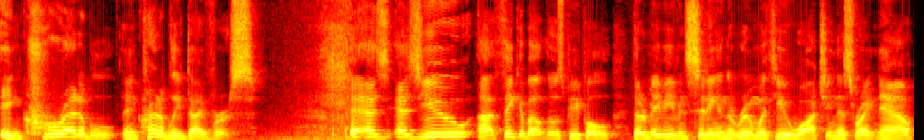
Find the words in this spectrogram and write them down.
incredible, incredibly diverse. As, as you uh, think about those people that are maybe even sitting in the room with you watching this right now,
